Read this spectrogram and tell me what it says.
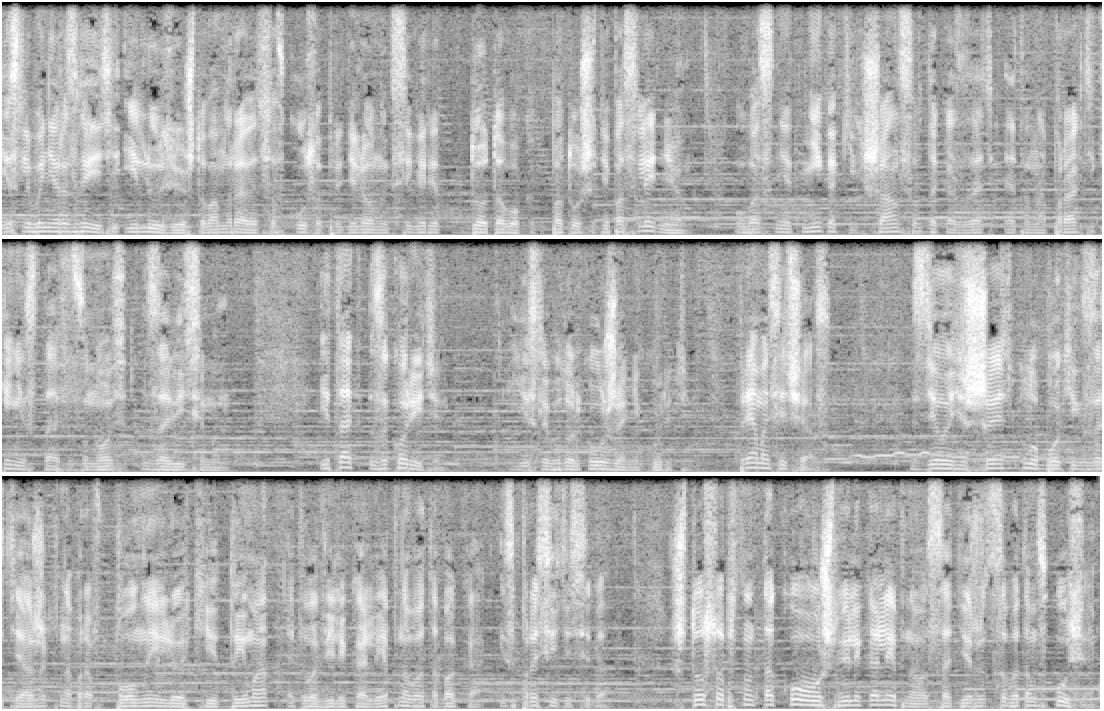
Если вы не развеете иллюзию, что вам нравится вкус определенных сигарет до того, как потушите последнюю, у вас нет никаких шансов доказать это на практике, не став вновь зависимым. Итак, закурите, если вы только уже не курите. Прямо сейчас. Сделайте 6 глубоких затяжек, набрав полные легкие дыма этого великолепного табака и спросите себя, что, собственно, такого уж великолепного содержится в этом вкусе?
